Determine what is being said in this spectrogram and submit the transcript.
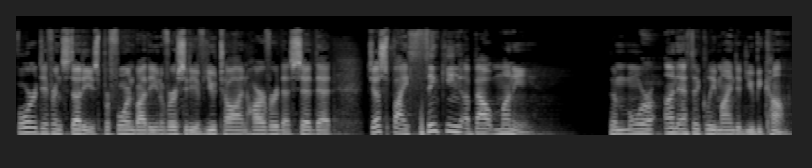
Four different studies performed by the University of Utah and Harvard that said that just by thinking about money, the more unethically minded you become.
